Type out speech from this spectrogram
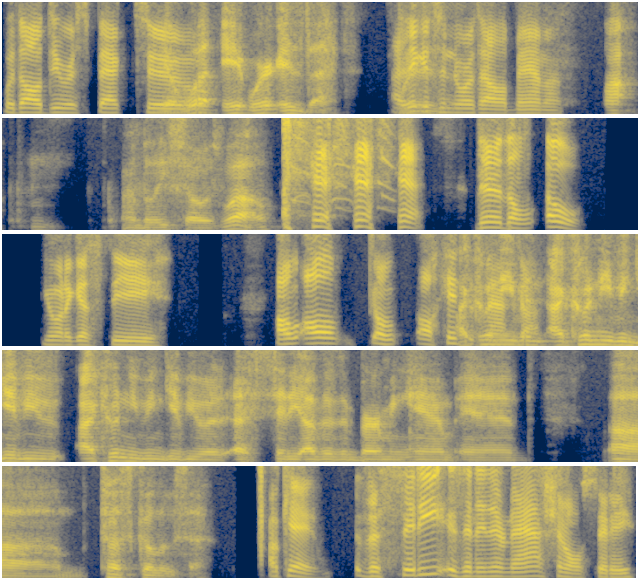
With all due respect to, Yeah, what? It, where is that? I think it's in? North Alabama. Uh, I believe so as well. They're the oh, you want to guess the? I'll I'll I'll, I'll hint I couldn't even. I couldn't even give you. I couldn't even give you a, a city other than Birmingham and um, Tuscaloosa. Okay, the city is an international city.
